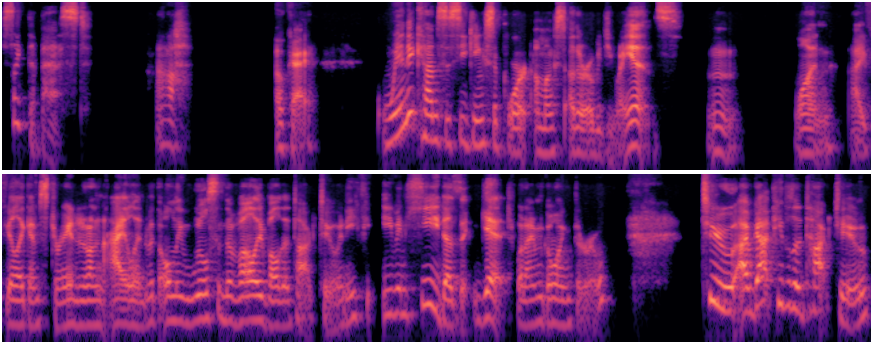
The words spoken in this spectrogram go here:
it's like the best. Ah. Okay when it comes to seeking support amongst other OBGYNs, hmm, one, I feel like I'm stranded on an island with only Wilson the volleyball to talk to, and he, even he doesn't get what I'm going through. Two, I've got people to talk to.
